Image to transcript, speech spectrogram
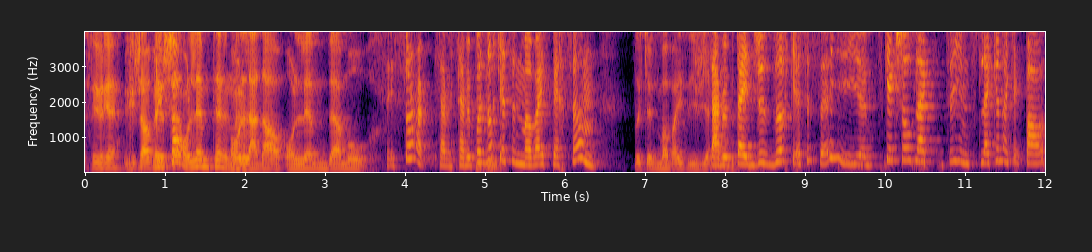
c'est vrai. Richard Mais Fréchette, Richard, on l'aime tellement. on l'adore, on l'aime d'amour. C'est sûr. Ça, ça veut pas dire que c'est une mauvaise personne. C'est qu'il y a une mauvaise hygiène. Ça veut peut-être juste dire que c'est ça. Il y a un petit quelque chose, là, tu sais, il y a une petite lacune à quelque part.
